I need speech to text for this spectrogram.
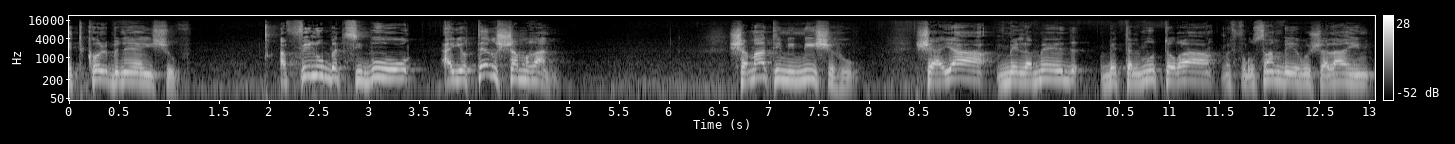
את כל בני היישוב. אפילו בציבור היותר שמרן. שמעתי ממישהו שהיה מלמד בתלמוד תורה מפורסם בירושלים,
